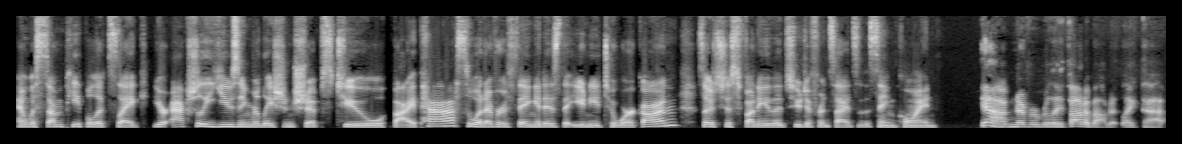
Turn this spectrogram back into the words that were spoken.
And with some people, it's like you're actually using relationships to bypass whatever thing it is that you need to work on. So it's just funny the two different sides of the same coin. Yeah, I've never really thought about it like that,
